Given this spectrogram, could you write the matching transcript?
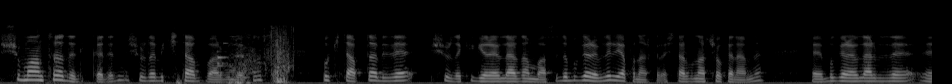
şu mantığa da dikkat edin. Şurada bir kitap var biliyorsunuz. Bu kitapta bize şuradaki görevlerden bahsediyor. Bu görevleri yapın arkadaşlar. Bunlar çok önemli. E, bu görevler bize e,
